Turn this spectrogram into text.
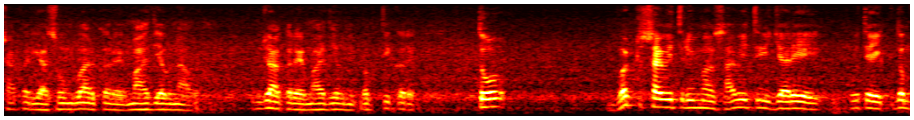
સાકરિયા સોમવાર કરે, મહાદેવના પૂજા કરે, મહાદેવની ભક્તિ કરે. તો વટ સાવિત્રીમાં સાવિત્રી જ્યારે પોતે એકદમ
